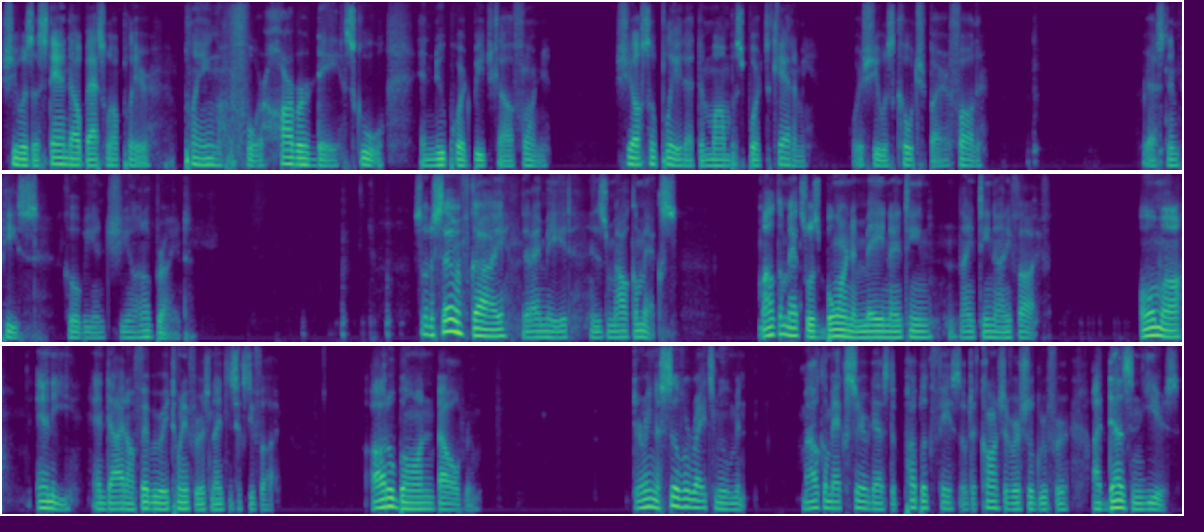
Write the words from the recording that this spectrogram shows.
She was a standout basketball player playing for Harbor Day School in Newport Beach, California. She also played at the Mamba Sports Academy, where she was coached by her father. Rest in peace, Kobe and Gianna Bryant. So the seventh guy that I made is Malcolm X. Malcolm X was born in May 19, 1995. Omaha, NE, and died on February 21, 1965. Audubon Ballroom. During the Civil Rights Movement, Malcolm X served as the public face of the controversial group for a dozen years,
